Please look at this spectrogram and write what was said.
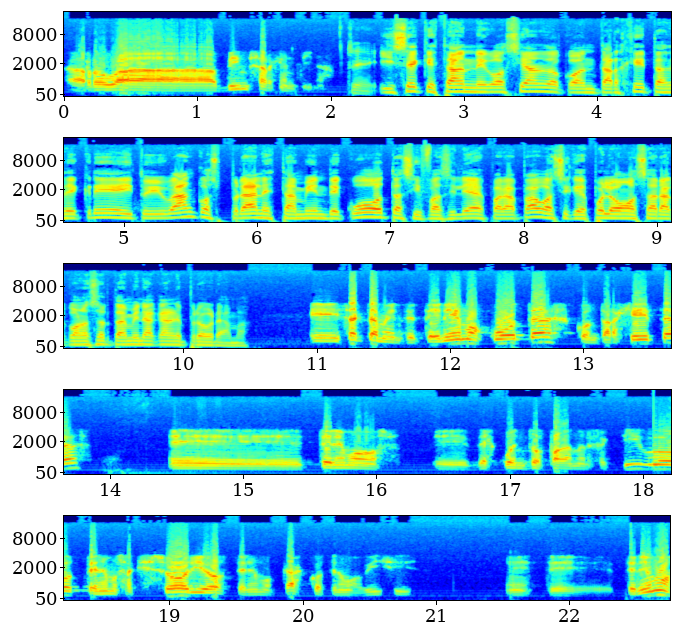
arroba BIMS Argentina. Y sé que están negociando con tarjetas de crédito y bancos, planes también de cuotas y facilidades para pago, así que después lo vamos a dar a conocer también acá en el programa. exactamente, tenemos cuotas con tarjetas, eh, tenemos eh, descuentos pagando en efectivo, tenemos accesorios, tenemos cascos, tenemos bicis, este, tenemos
